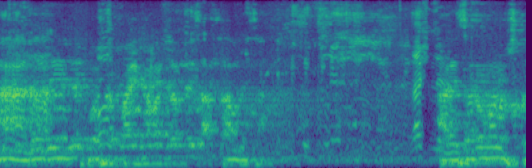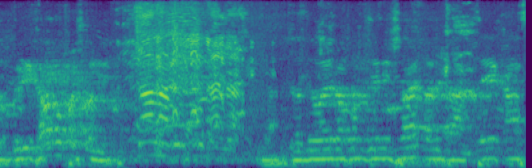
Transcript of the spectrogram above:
না যদি এদের পোস্ট খাওয়ার জন্য যান তাহলে আরে ছোট মানুষ তো বিড়ি খাওয়ারও কষ্ট নেই। যদি ওই রকম জিনিস হয় তাহলে জানতে কাজ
